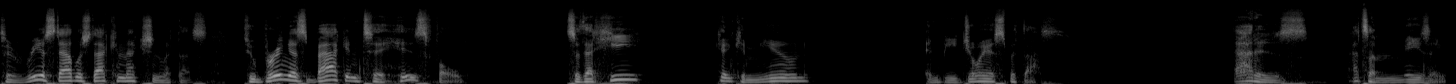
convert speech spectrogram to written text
to reestablish that connection with us, to bring us back into his fold so that he can commune and be joyous with us. That is that's amazing.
